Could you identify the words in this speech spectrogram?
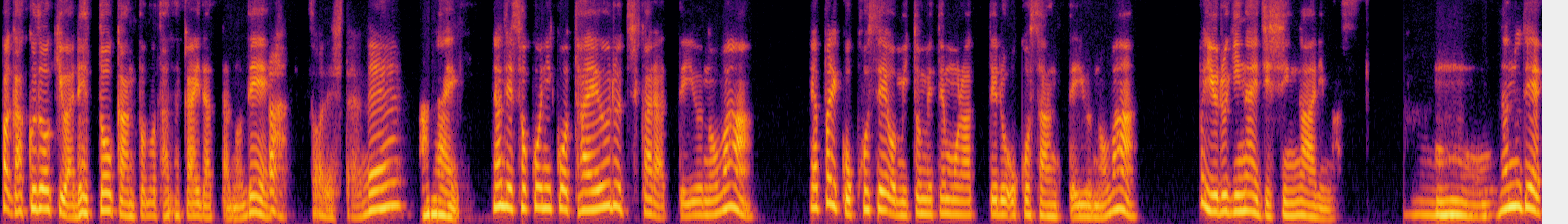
まあ、学童期は劣等感との戦いだったので。あ、そうでしたよね。はい。なんでそこにこう耐えうる力っていうのは、やっぱりこう個性を認めてもらってるお子さんっていうのは、やっぱ揺るぎない自信があります。うん、なので、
